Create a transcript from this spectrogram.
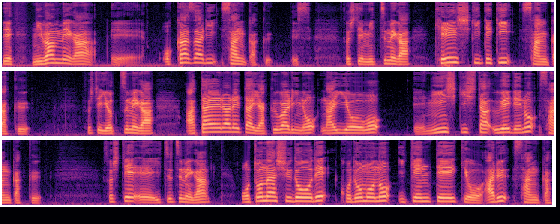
で、2番目が、えー、お飾り三角です。そして3つ目が、形式的参画。そして4つ目が、与えられた役割の内容を、認識した上での参画。そして、え、5つ目が、大人主導で子供の意見提供ある参画。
